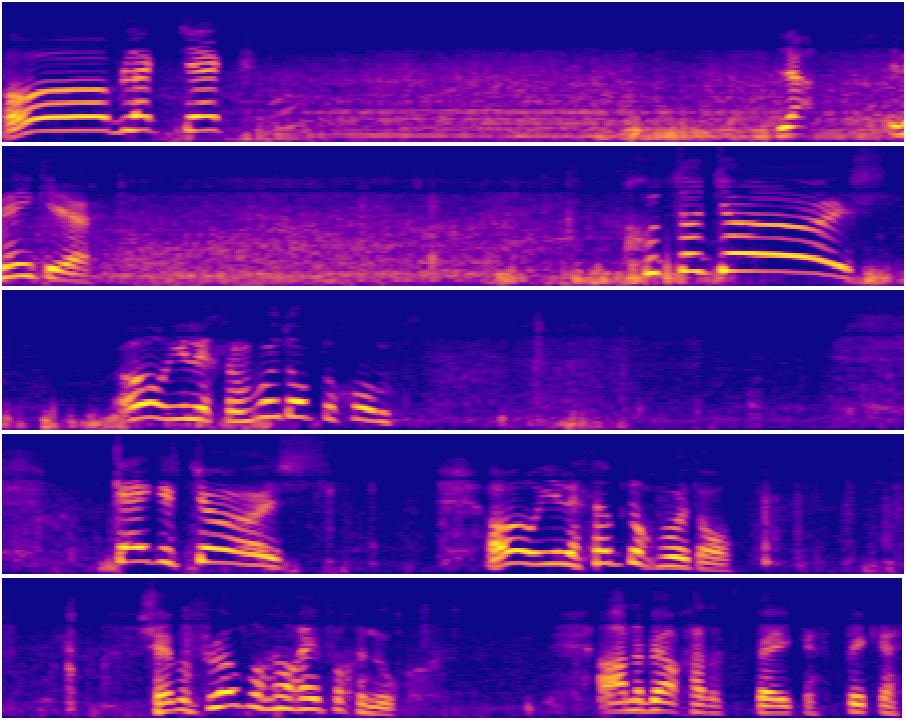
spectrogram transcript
Oh, Blackjack! Ja, in één keer. Goed zo, Joyce! Oh, hier ligt een wortel op de grond. Kijk eens, Joyce! Oh, hier ligt ook nog wortel. Ze hebben voorlopig nog even genoeg. Annabel gaat het pikken. pikken.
